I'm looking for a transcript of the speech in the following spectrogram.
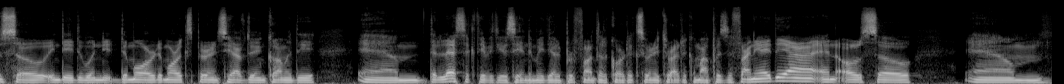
so indeed, when you, the more the more experience you have doing comedy, um, the less activity you see in the medial prefrontal cortex when you try to come up with a funny idea, and also um,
